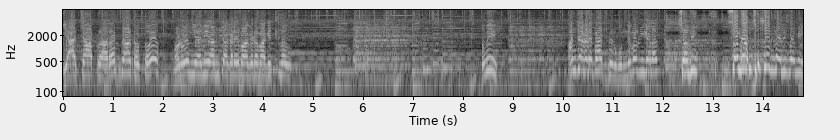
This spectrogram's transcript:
याच्या प्रारब्धात होत म्हणून यांनी आमच्याकडे मागणं मागितलं. तुम्ही आमच्याकडे पाठ फिरवून निघून गेलात. स्वामी स्वामी आमची चूक झाली स्वामी.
